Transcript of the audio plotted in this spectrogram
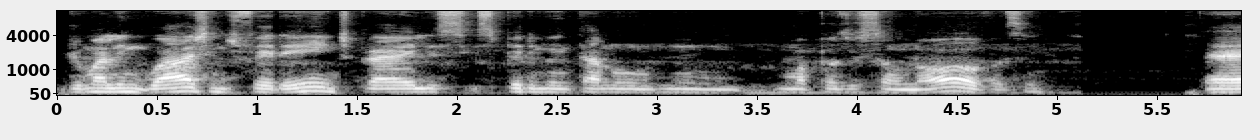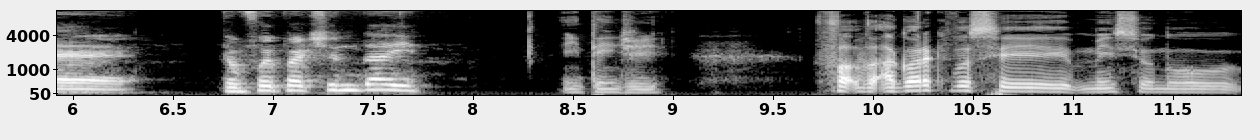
de uma linguagem diferente para ele se experimentar num, numa posição nova, assim. É, então foi partindo daí. Entendi. Agora que você mencionou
